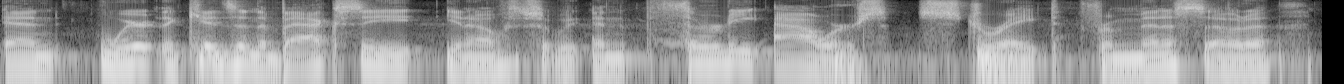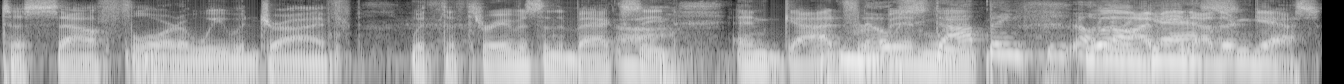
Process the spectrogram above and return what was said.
and we're the kids in the back seat. You know, so we, and thirty hours straight from Minnesota to South Florida, we would drive with the three of us in the back seat. and God forbid, we- stopping? Other well, than I mean, other than gas.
